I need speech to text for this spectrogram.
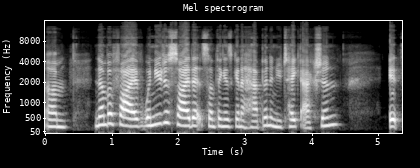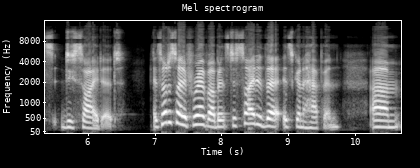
um, Number five, when you decide that something is going to happen and you take action, it's decided. It's not decided forever, but it's decided that it's going to happen. Um,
